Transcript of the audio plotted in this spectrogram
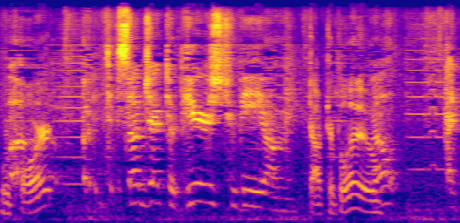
Report. uh, subject appears to be, um, Dr. Blue. well, I,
